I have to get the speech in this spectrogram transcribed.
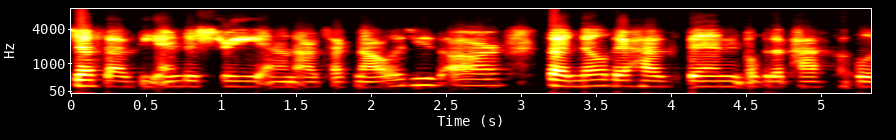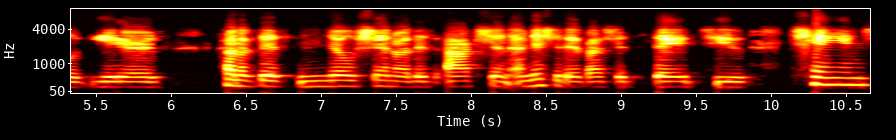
just as the industry and our technologies are. So I know there has been over the past couple of years kind of this notion or this action initiative, I should say, to change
